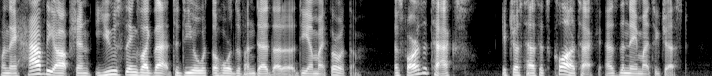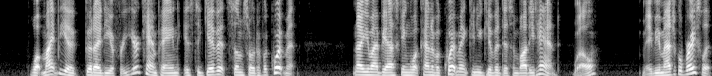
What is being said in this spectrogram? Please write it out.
when they have the option, use things like that to deal with the hordes of undead that a DM might throw at them. As far as attacks, it just has its claw attack, as the name might suggest what might be a good idea for your campaign is to give it some sort of equipment. Now, you might be asking, what kind of equipment can you give a disembodied hand? Well, maybe a magical bracelet.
